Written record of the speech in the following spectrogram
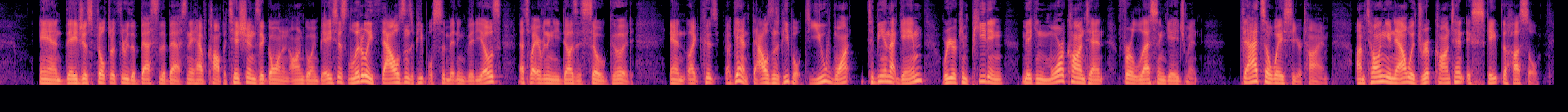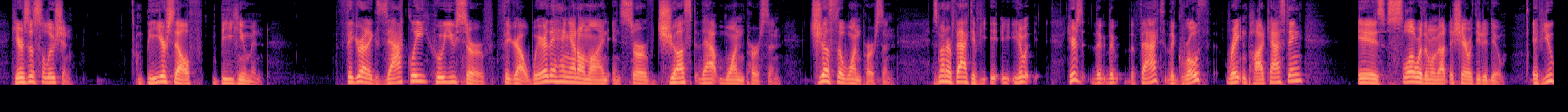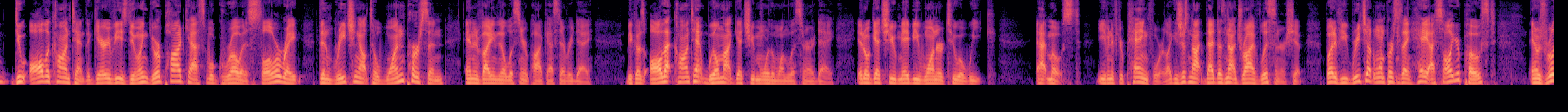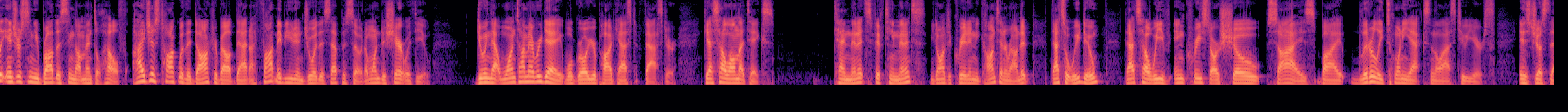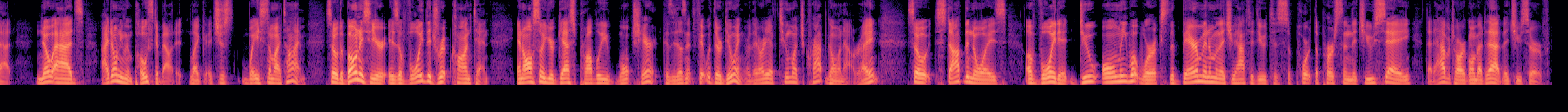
And they just filter through the best of the best. And they have competitions that go on an ongoing basis. Literally thousands of people submitting videos. That's why everything he does is so good. And like, because again, thousands of people. Do you want to be in that game where you're competing, making more content for less engagement? That's a waste of your time. I'm telling you now with drip content, escape the hustle. Here's the solution be yourself, be human figure out exactly who you serve, figure out where they hang out online, and serve just that one person, just the one person. As a matter of fact, if you, you know, here's the, the, the fact the growth rate in podcasting is slower than what I'm about to share with you to do. If you do all the content that Gary Vee is doing, your podcast will grow at a slower rate than reaching out to one person and inviting them to listen to your podcast every day. Because all that content will not get you more than one listener a day. It'll get you maybe one or two a week at most even if you're paying for it. Like it's just not that does not drive listenership. But if you reach out to one person saying, "Hey, I saw your post And it was really interesting you brought this thing about mental health. I just talked with a doctor about that, and I thought maybe you'd enjoy this episode. I wanted to share it with you. Doing that one time every day will grow your podcast faster. Guess how long that takes? 10 minutes, 15 minutes. You don't have to create any content around it. That's what we do. That's how we've increased our show size by literally 20x in the last two years, is just that. No ads. I don't even post about it. Like it's just wasting my time. So the bonus here is avoid the drip content. And also, your guests probably won't share it because it doesn't fit what they're doing or they already have too much crap going out, right? So stop the noise, avoid it, do only what works, the bare minimum that you have to do to support the person that you say, that avatar, going back to that, that you serve.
